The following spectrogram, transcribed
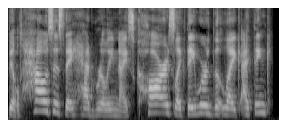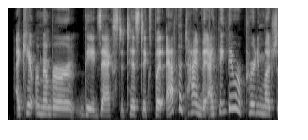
build houses. They had really nice cars. Like they were the, like, I think I can't remember the exact statistics, but at the time, they, I think they were pretty much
